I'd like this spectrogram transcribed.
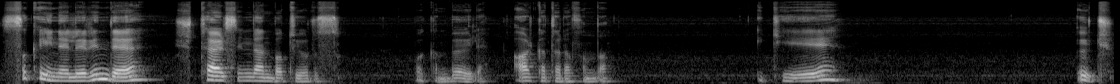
Sık iğnelerin de şu tersinden batıyoruz. Bakın böyle arka tarafından. 2 3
